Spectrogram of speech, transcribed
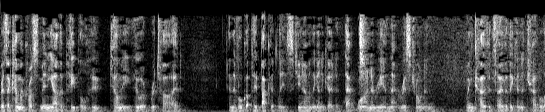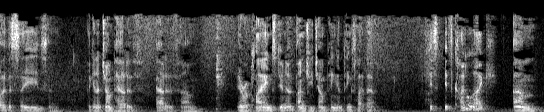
Whereas I come across many other people who tell me who are retired, and they've all got their bucket list, you know, and they're going to go to that winery and that restaurant and when COVID's over, they're going to travel overseas and they're going to jump out of out of um, aeroplanes, you know, bungee jumping and things like that. It's it's kind of like um,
